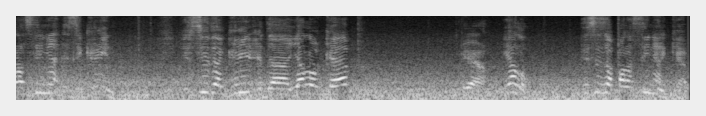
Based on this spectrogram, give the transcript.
Palestinian is green. You see the green, the yellow cap? Yeah. Yellow. This is a Palestinian cap.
